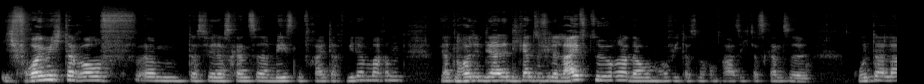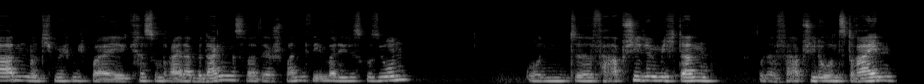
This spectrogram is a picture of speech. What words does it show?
Ich freue mich darauf, ähm, dass wir das Ganze am nächsten Freitag wieder machen. Wir hatten heute leider nicht ganz so viele Live-Zuhörer, darum hoffe ich, dass noch ein paar sich das Ganze runterladen. Und ich möchte mich bei Chris und Rainer bedanken. Es war sehr spannend, wie immer, die Diskussion. Und äh, verabschiede mich dann oder verabschiede uns dreien.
